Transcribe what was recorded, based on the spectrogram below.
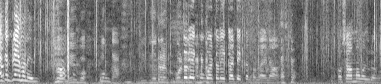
అయితే ప్రేమ లేదు. గుట్టలు ఎక్కువ బట్టలు ఎక్కడ చూడవు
